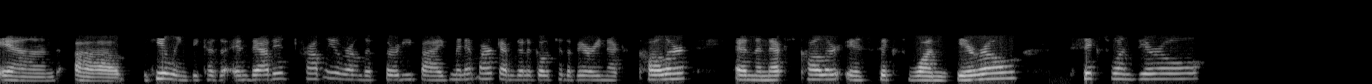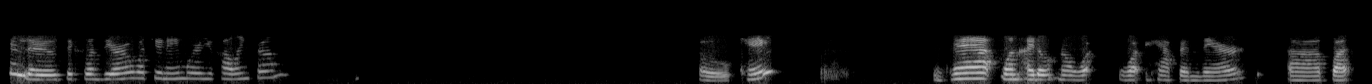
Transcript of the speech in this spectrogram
and uh, healing because and that is probably around the 35 minute mark. I'm going to go to the very next caller and the next caller is 610 610 Hello 610 what's your name where are you calling from? Okay. That one I don't know what what happened there uh, but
